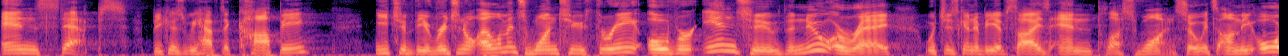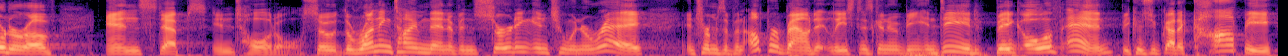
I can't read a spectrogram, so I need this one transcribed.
n steps because we have to copy each of the original elements, 1, 2, 3, over into the new array, which is going to be of size n plus 1. So it's on the order of n steps in total. So the running time then of inserting into an array, in terms of an upper bound at least, is going to be indeed big O of n, because you've got to copy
